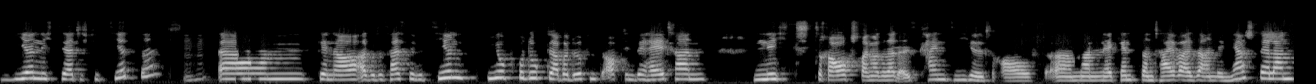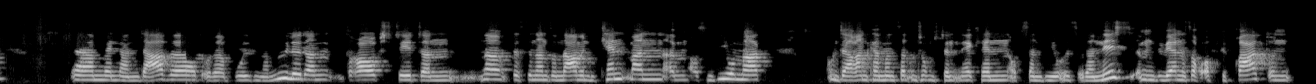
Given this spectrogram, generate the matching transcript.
wir nicht zertifiziert sind. Mhm. Ähm, genau, also das heißt, wir beziehen Bioprodukte, aber dürfen es auf den Behältern nicht draufschreiben. Also da ist kein Siegel drauf. Ähm, man erkennt es dann teilweise an den Herstellern. Ähm, wenn dann da wird oder Bulsener Mühle dann draufsteht, dann, ne, das sind dann so Namen, die kennt man ähm, aus dem Biomarkt. Und daran kann man es dann unter Umständen erkennen, ob es dann Bio ist oder nicht. Ähm, wir werden das auch oft gefragt und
